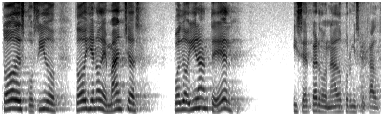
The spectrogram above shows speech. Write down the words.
todo descosido, todo lleno de manchas, Puedo ir ante Él y ser perdonado por mis pecados.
